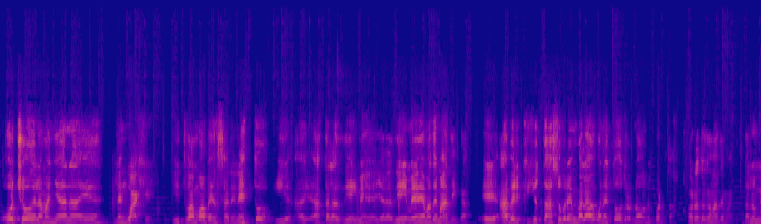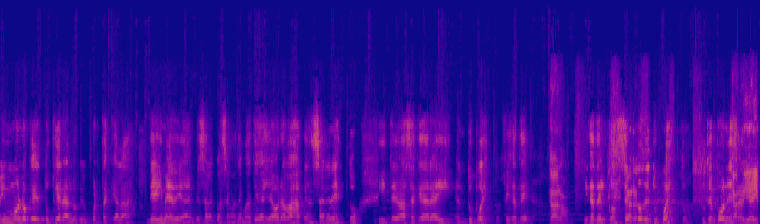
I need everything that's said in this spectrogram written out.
8 de la mañana es lenguaje, y vamos a pensar en esto y eh, hasta las 10 y media, y a las 10 y media matemática. Eh, ah, pero es que yo estaba súper embalado con esto otro. No, no importa, ahora toca matemática. Da lo mismo lo que tú quieras, lo que importa es que a las 10 y media empieza la clase de matemática y ahora vas a pensar en esto y te vas a quedar ahí, en tu puesto. Fíjate, Claro. Fíjate el concepto de tu puesto. Tú te pones claro, Y, ahí,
